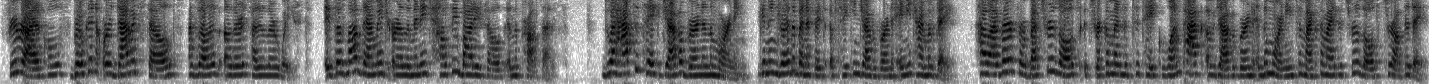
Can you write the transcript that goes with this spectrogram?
free radicals, broken or damaged cells, as well as other cellular waste. It does not damage or eliminate healthy body cells in the process. Do I have to take Java Burn in the morning? You can enjoy the benefit of taking Java Burn any time of day. However, for best results, it's recommended to take one pack of Java Burn in the morning to maximize its results throughout the day.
